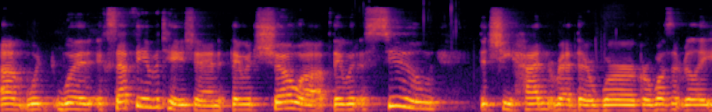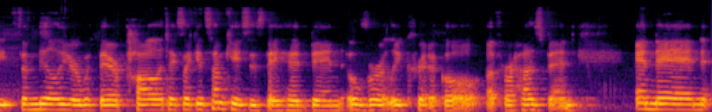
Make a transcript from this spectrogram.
um, would would accept the invitation. They would show up. They would assume that she hadn't read their work or wasn't really familiar with their politics. Like in some cases, they had been overtly critical of her husband. And then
